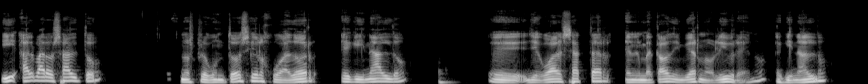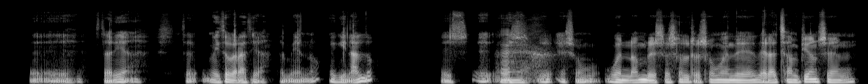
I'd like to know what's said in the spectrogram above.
Y Álvaro Salto nos preguntó si el jugador Eguinaldo eh, llegó al Shakhtar en el mercado de invierno libre, ¿no? Eguinaldo. Eh, estaría, me hizo gracia también, ¿no? Eguinaldo. Es, es, es, un buen nombre, ese es el resumen de, de la Champions en,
